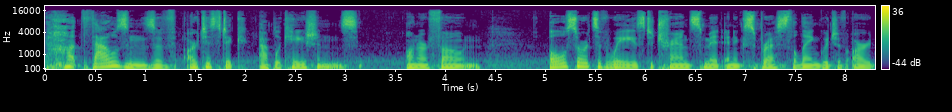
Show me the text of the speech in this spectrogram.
thousands of artistic applications on our phone, all sorts of ways to transmit and express the language of art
